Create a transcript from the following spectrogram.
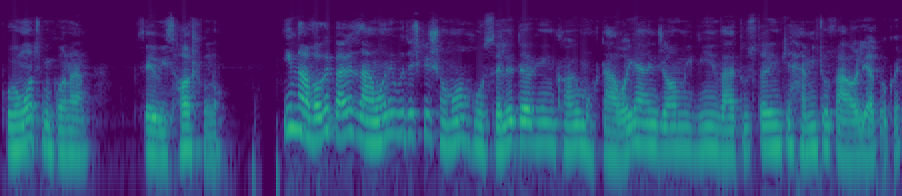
پروموت می‌کنن سرویس هاشونو این موارد برای زمانی بودش که شما حوصله دارین کار محتوایی انجام میدین و دوست دارین که همینطور فعالیت بکنین.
